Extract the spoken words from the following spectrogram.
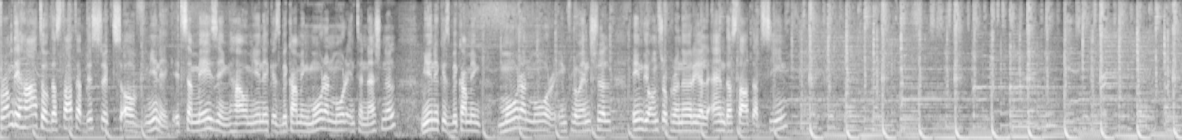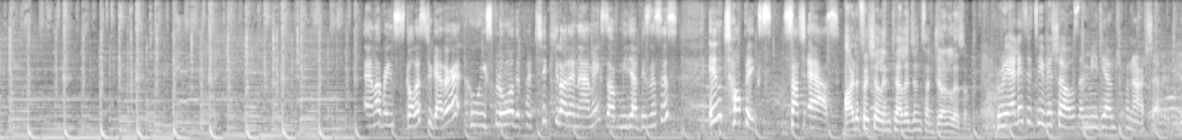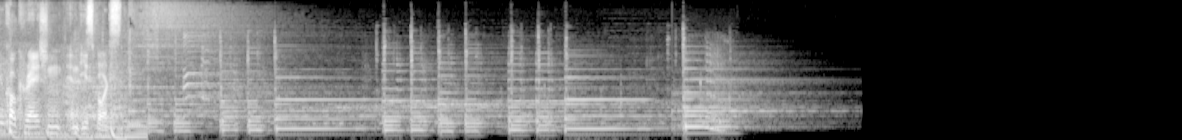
From the heart of the startup districts of Munich, it's amazing how Munich is becoming more and more international. Munich is becoming more and more influential in the entrepreneurial and the startup scene. EMMA brings scholars together who explore the particular dynamics of media businesses in topics such as artificial intelligence and journalism, reality TV shows and media entrepreneurship, co-creation in esports.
